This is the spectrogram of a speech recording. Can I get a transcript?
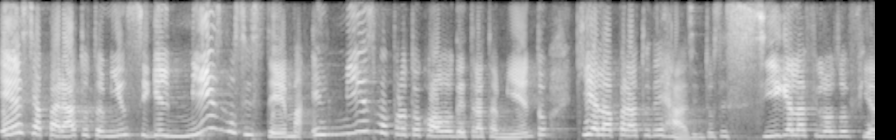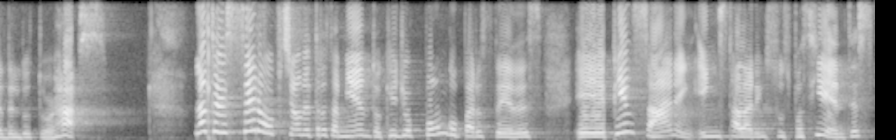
Esse aparato também sigue o mesmo sistema, o mesmo protocolo de tratamento que o aparato de Haas. Então, sigue a filosofia do Dr. Haas. La tercera opción de tratamiento que yo pongo para ustedes eh, pensarem em instalar em seus pacientes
